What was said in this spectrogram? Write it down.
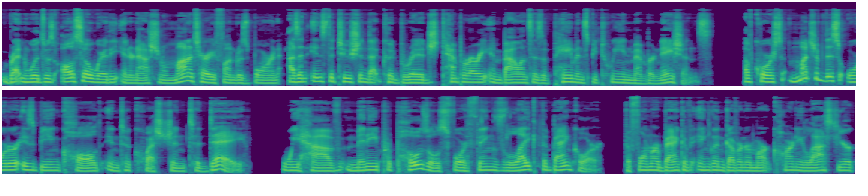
Bretton Woods was also where the International Monetary Fund was born as an institution that could bridge temporary imbalances of payments between member nations. Of course, much of this order is being called into question today we have many proposals for things like the Bancor. The former Bank of England Governor Mark Carney last year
